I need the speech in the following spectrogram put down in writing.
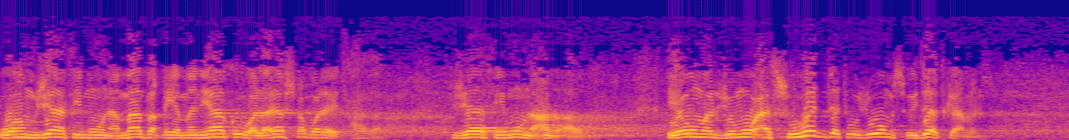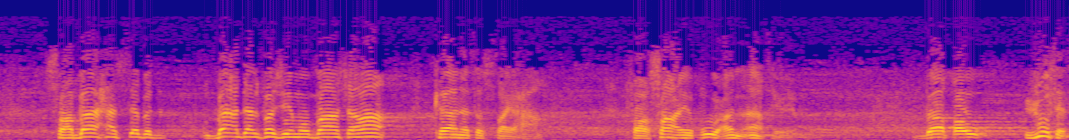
وهم جاثمون ما بقي من يأكل ولا يشرب ولا يتحرك. جاثمون على الأرض. يوم الجمعة اسودت وجوههم سودات كامل. صباح السبت بعد الفجر مباشرة كانت الصيحة. فصعقوا عن آخرهم. بقوا جثث.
